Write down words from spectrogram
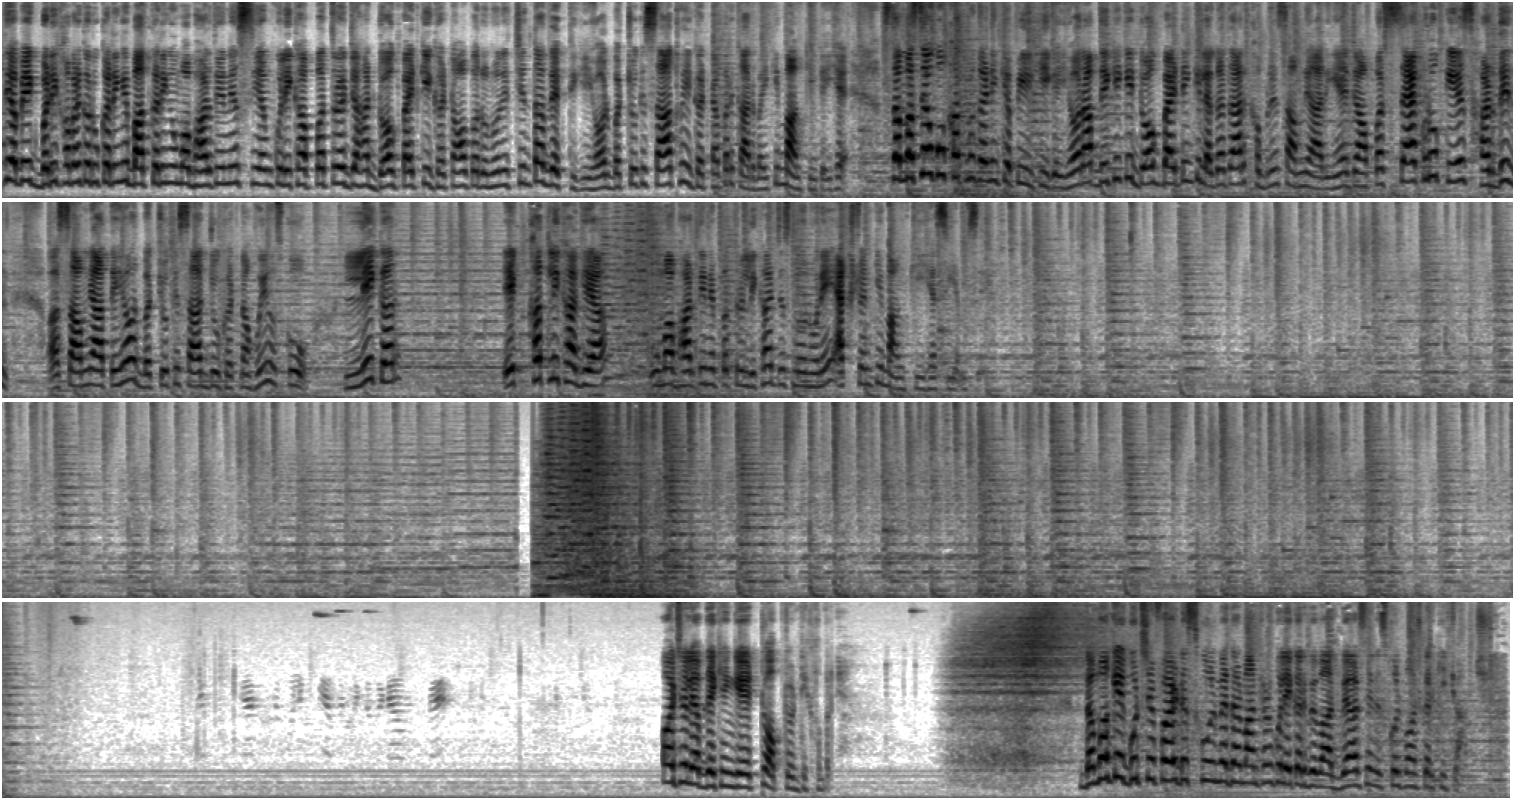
अब एक बड़ी खबर का रुख करेंगे। बात करेंगे उमा भारती ने सीएम को लिखा पत्र, जहाँ डॉग बाइट की घटनाओं पर उन्होंने चिंता व्यक्त की है और बच्चों के साथ हुई घटना पर कार्रवाई की मांग की गई है। समस्याओं को खत्म करने की अपील की गई है और आप देखिए कि डॉग बाइटिंग की लगातार खबरें सामने आ रही हैं, जहाँ पर सैकड़ों केस हर दिन सामने आते हैं और बच्चों के साथ जो घटना हुई उसको लेकर एक खत लिखा गया। उमा भारती ने पत्र लिखा जिसमें उन्होंने एक्शन की मांग की है सीएम से। और चलिए अब देखेंगे टॉप ट्वेंटी खबरें। दमोह के गुड शेफर्ड स्कूल में धर्मांतरण को लेकर विवाद, बिहार से स्कूल पहुंचकर की जाँच।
